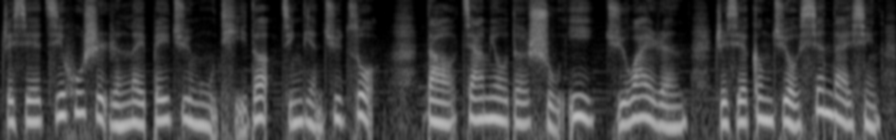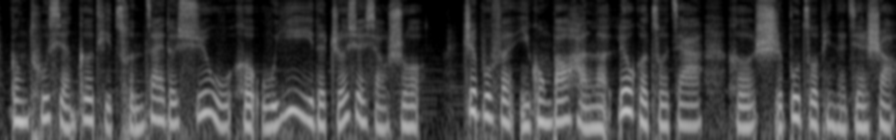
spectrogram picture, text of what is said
这些几乎是人类悲剧母题的经典巨作，到加缪的《鼠疫》《局外人》这些更具有现代性、更凸显个体存在的虚无和无意义的哲学小说，这部分一共包含了六个作家和十部作品的介绍。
